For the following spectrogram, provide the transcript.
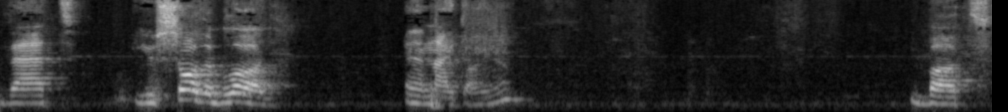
that you saw the blood in a night oina. But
